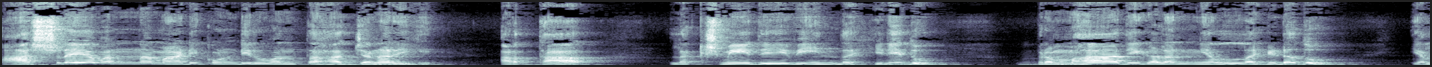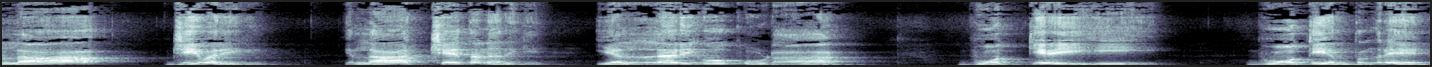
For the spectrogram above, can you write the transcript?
ಆಶ್ರಯವನ್ನ ಮಾಡಿಕೊಂಡಿರುವಂತಹ ಜನರಿಗೆ, ಅರ್ಥಾತ್ ಲಕ್ಷ್ಮೀದೇವಿಯಿಂದ ಹಿಡಿದು ಬ್ರಹ್ಮಾದಿಗಳನ್ನೆಲ್ಲ ಹಿಡಿದು ಎಲ್ಲ ಜೀವರಿಗೆ, ಎಲ್ಲ ಚೇತನರಿಗೆ ಎಲ್ಲರಿಗೂ ಕೂಡ ಭೂತ್ಯೈಹಿ, ಭೂತಿ ಅಂತಂದರೆ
